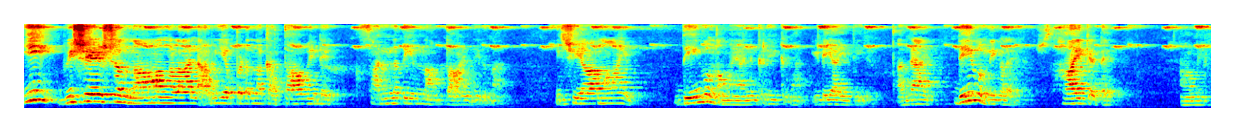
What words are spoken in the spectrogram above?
ഈ വിശേഷ നാമങ്ങളാൽ അറിയപ്പെടുന്ന കർത്താവിന്റെ സന്നദ്ധിയിൽ നാം താഴ്ന്നിരുന്നാൽ നിശ്ചയമായും ദൈവം നമ്മെ അനുഗ്രഹിക്കുവാൻ ഇടയായിത്തീരും. അതിനായി ദൈവം നിങ്ങളെ സഹായിക്കട്ടെ. ആമേ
